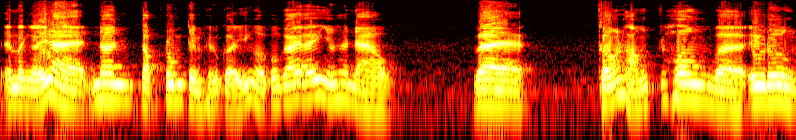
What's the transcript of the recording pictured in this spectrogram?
thì mình nghĩ là nên tập trung tìm hiểu kỹ người con gái ấy như thế nào và cẩn thận hơn về yêu đương.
